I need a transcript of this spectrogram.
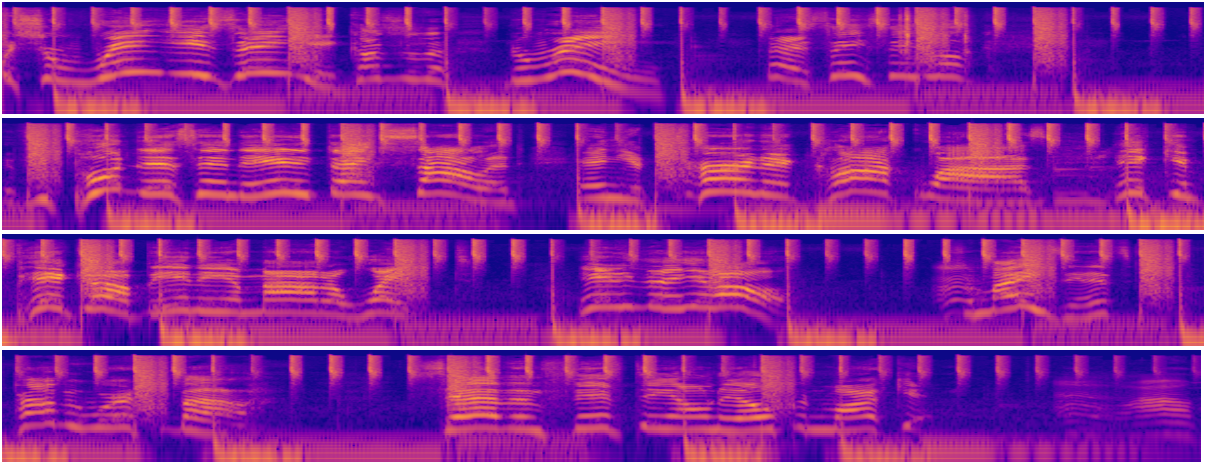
It's a ringy zingy because of the, the ring. There, see, see, look. If you put this into anything solid and you turn it clockwise, it can pick up any amount of weight. Anything at all. It's mm. amazing. It's probably worth about 750 on the open market. Mm, oh, I'll,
